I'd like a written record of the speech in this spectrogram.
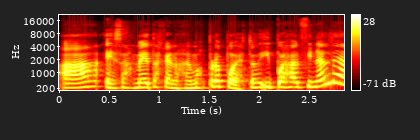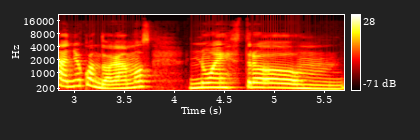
a esas metas que nos hemos propuesto. Y pues al final de año, cuando hagamos nuestro, mm,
